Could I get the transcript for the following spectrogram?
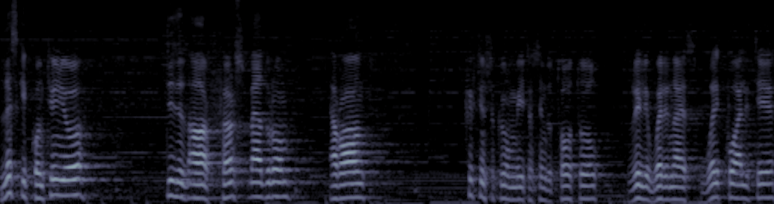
Let's keep continue. This is our first bedroom, around 15 square meters in the total. Really very nice, very quality.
